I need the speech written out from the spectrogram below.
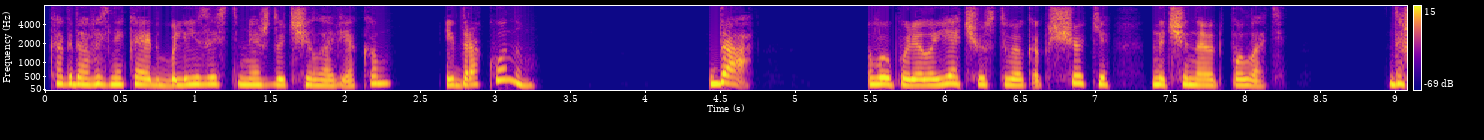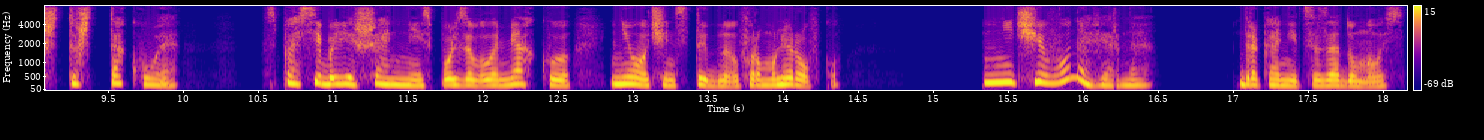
когда возникает близость между человеком и драконом? Да, — выпалила я, чувствуя, как щеки начинают пылать. «Да что ж такое?» Спасибо, Ешань не использовала мягкую, не очень стыдную формулировку. «Ничего, наверное», — драконица задумалась.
